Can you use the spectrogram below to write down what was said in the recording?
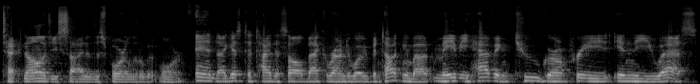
technology side of the sport a little bit more. And I guess to tie this all back around to what we've been talking about, maybe having two Grand Prix in the U.S.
